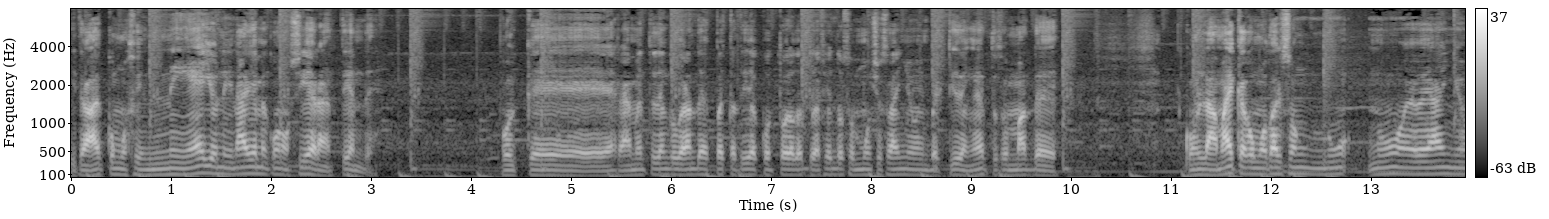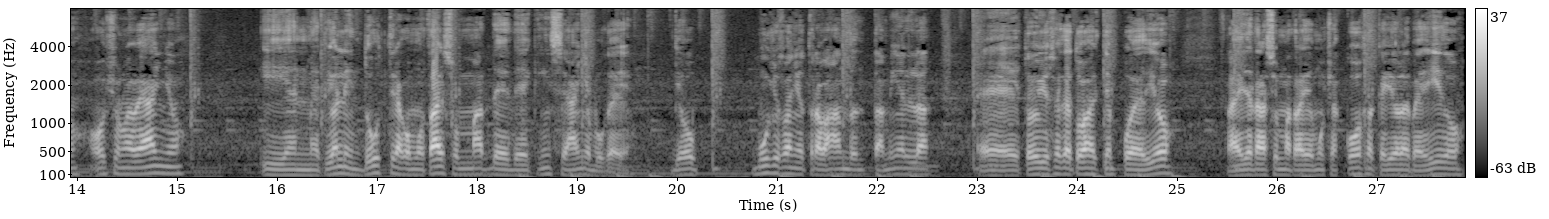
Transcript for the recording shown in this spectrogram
Y trabajar como si ni ellos ni nadie me conociera, ¿entiendes? Porque realmente tengo grandes expectativas con todo lo que estoy haciendo. Son muchos años invertidos en esto, son más de. Con la marca como tal son nueve años, ocho, nueve años. Y en, metido en la industria como tal son más de, de 15 años, porque llevo muchos años trabajando en esta mierda. Eh, todo, yo sé que todo es el tiempo de Dios. La ley de atracción me ha traído muchas cosas que yo le he pedido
